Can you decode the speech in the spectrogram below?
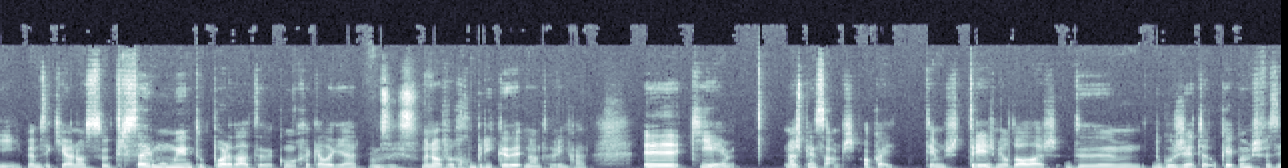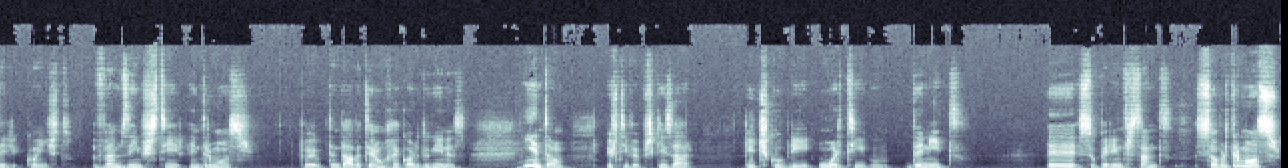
E vamos aqui ao nosso terceiro momento por data com Raquel Aguiar, Vamos a isso. uma nova rubrica, de... não estou a brincar, eh, que é, nós pensámos, ok, temos 3 mil dólares de, de gorjeta, o que é que vamos fazer com isto? Vamos investir em termossos, para tentar bater um recorde do Guinness. E então, eu estive a pesquisar e descobri um artigo da NIT, eh, super interessante, sobre termossos.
